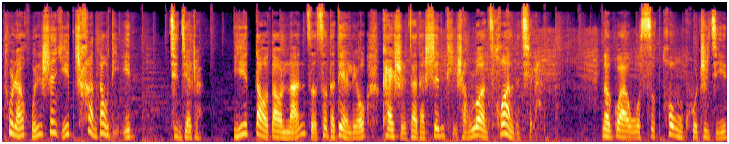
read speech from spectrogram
突然浑身一颤到底，紧接着，一道道蓝紫色的电流开始在他身体上乱窜了起来。那怪物似痛苦至极，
